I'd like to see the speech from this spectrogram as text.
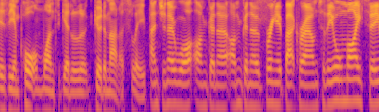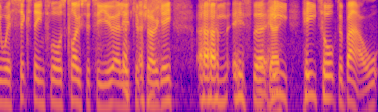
is the important one to get a good amount of sleep. And you know what? I'm gonna I'm gonna bring it back round to the Almighty. We're 16 floors closer to you, Eliud Kipchoge. Um, is that he he talked about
